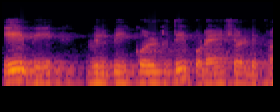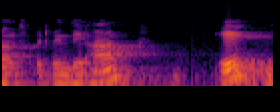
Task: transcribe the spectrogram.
AB will be equal to the potential difference between the arm AD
